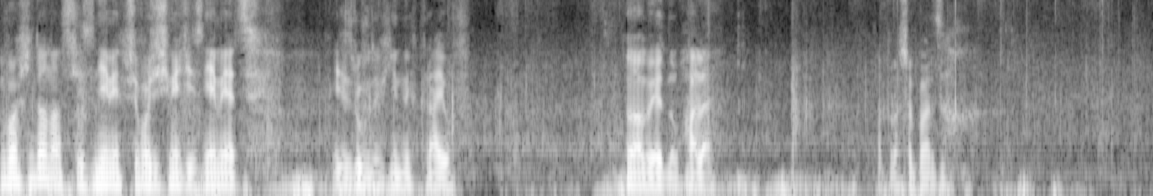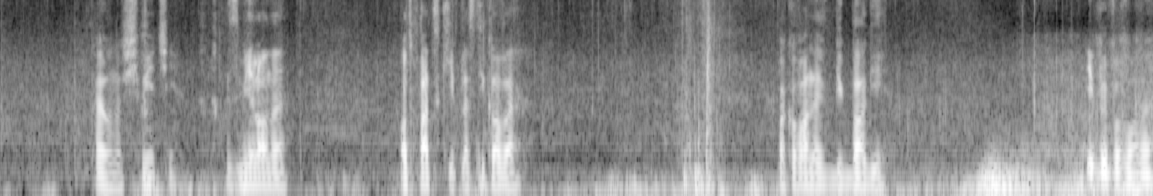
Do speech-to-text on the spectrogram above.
I właśnie do nas się z Niemiec przywozi śmieci z Niemiec i z różnych innych krajów. Tu mamy jedną halę. To proszę bardzo. Pełno śmieci. Zmielone odpadki plastikowe. Pakowane w big bagi. I wywożone.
